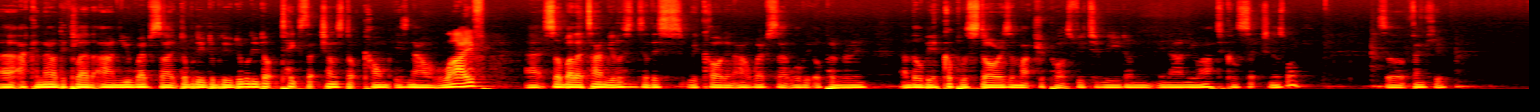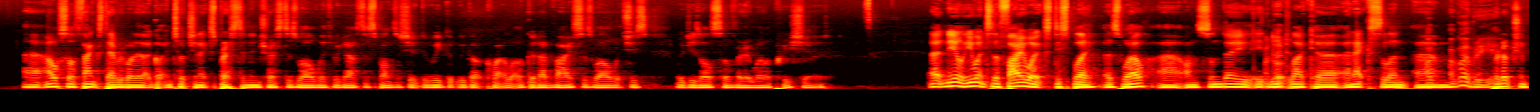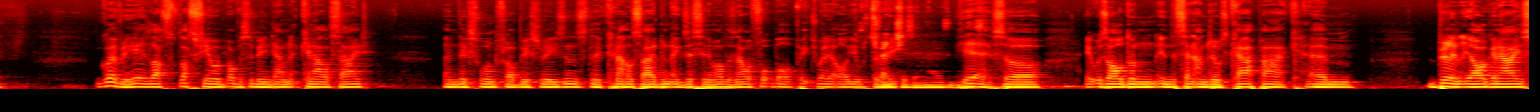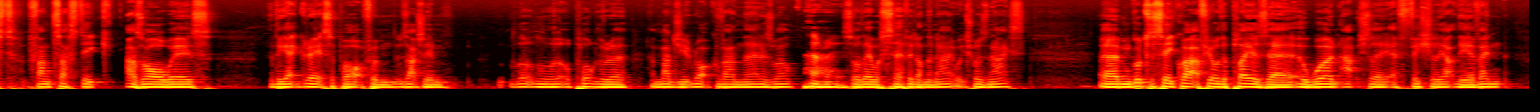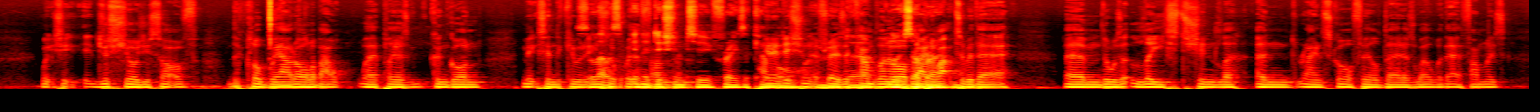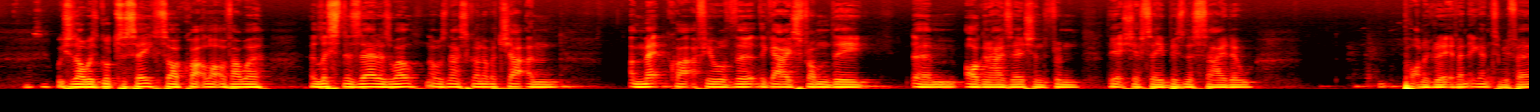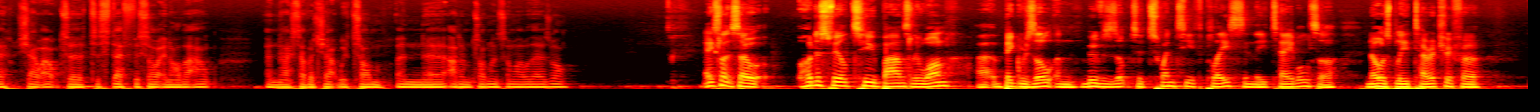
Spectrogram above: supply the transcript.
uh, I can now declare that our new website, www.takesthatchance.com, is now live. Uh, so by the time you listen to this recording, our website will be up and running, and there'll be a couple of stories and match reports for you to read on in our new articles section as well. So thank you. Uh, also, thanks to everybody that got in touch and expressed an interest as well with regards to sponsorship. We we got quite a lot of good advice as well, which is which is also very well appreciated. Uh, Neil, you went to the fireworks display as well uh, on Sunday. It I looked did. like a, an excellent um, I go every year. production. go every year. Last last few have obviously been down at Canal Side, and this one for obvious reasons. The Canal Side doesn't exist anymore. There's now a football pitch where it all used to Trenches in there, isn't be. there? Yeah, so it was all done in the St Andrews car park. Um, brilliantly organised, fantastic as always. They get great support from. There's actually little, little plug. There were a Magic Rock van there as well. All right. So they were serving on the night, which was nice. Um, good to see quite a few of the players there who weren't actually officially at the event, which it, it just shows you sort of the club we are all about, where players can go and mix in the community So that was with in addition to Fraser Campbell. in addition to and, Fraser uh, Campbell and O'Brien who O'Brien, had to be there, um, there was at least Schindler and Ryan Schofield there as well with their families, which is always good to see. Saw quite a lot of our listeners there as well. That was nice to go and have a chat and I met quite a few of the, the guys from the um, organisation from the HFC business side who put on a great event again. To be fair, shout out to, to Steph for sorting all that out, and nice to have a chat with Tom and uh, Adam Tomlinson we're there as well. Excellent. So Huddersfield 2, Barnsley 1. Uh, a big result and moves us up to 20th place in the table. So nosebleed territory for,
